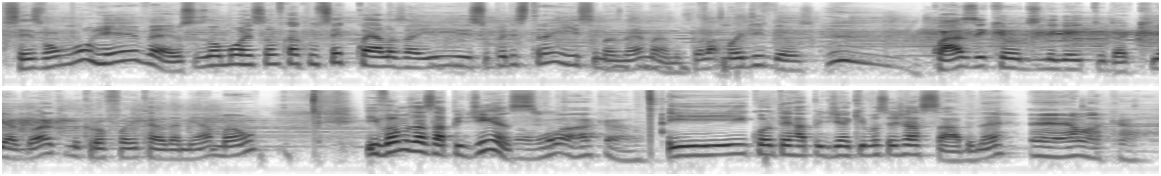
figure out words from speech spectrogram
Vocês vão morrer, velho. Vocês vão morrer, vocês vão ficar com sequelas aí super estranhíssimas, né, mano? Pelo amor de Deus. Quase que eu desliguei tudo aqui agora, que o microfone caiu da minha mão. E vamos às rapidinhas? Vamos lá, cara. E quando tem rapidinho aqui, você já sabe, né? É ela, cara.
